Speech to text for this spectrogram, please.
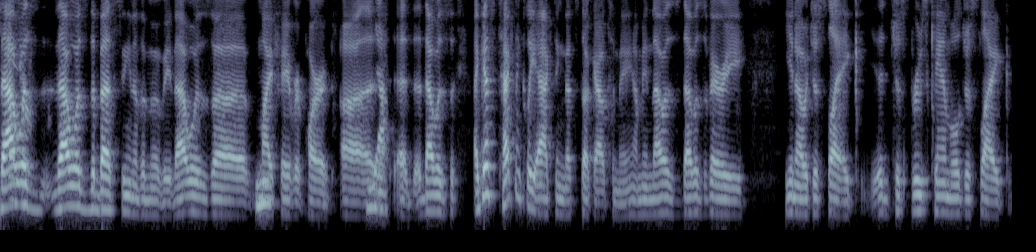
that was that was the best scene of the movie. That was uh my favorite part. Uh Yeah. uh, that was i guess technically acting that stuck out to me. I mean that was that was very you know just like just bruce campbell just like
